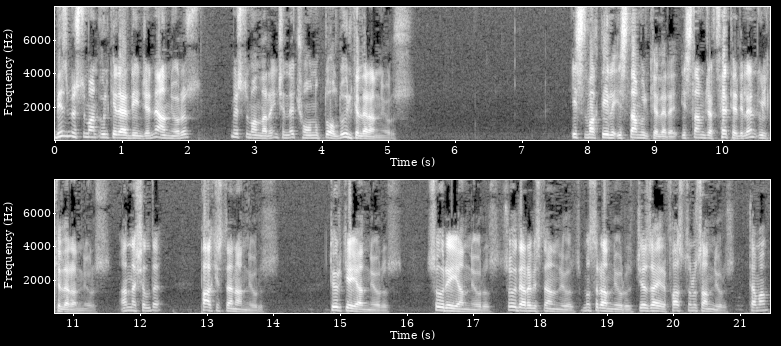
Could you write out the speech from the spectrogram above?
Biz Müslüman ülkeler deyince ne anlıyoruz? Müslümanların içinde çoğunlukta olduğu ülkeler anlıyoruz. Vaktiyle İslam ülkeleri, İslamca fethedilen ülkeler anlıyoruz. Anlaşıldı? Pakistan anlıyoruz. Türkiye'yi anlıyoruz. Suriye'yi anlıyoruz. Suudi Arabistan anlıyoruz. Mısır anlıyoruz. Cezayir, Fas, Tunus anlıyoruz. Tamam.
